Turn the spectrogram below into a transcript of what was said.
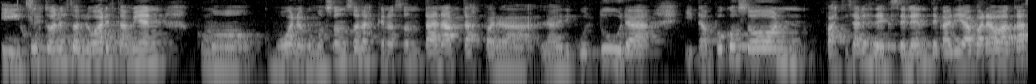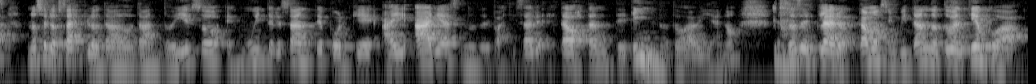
Y justo en estos lugares también, como, como, bueno, como son zonas que no son tan aptas para la agricultura y tampoco son pastizales de excelente calidad para vacas, no se los ha explotado tanto. Y eso es muy interesante porque hay áreas en donde el pastizal está bastante lindo todavía, ¿no? Entonces, claro, estamos invitando todo el tiempo a,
